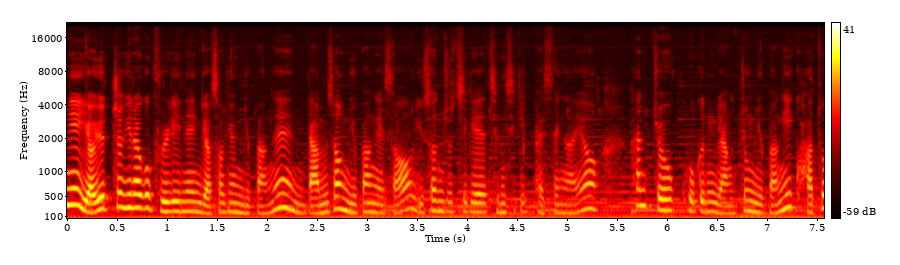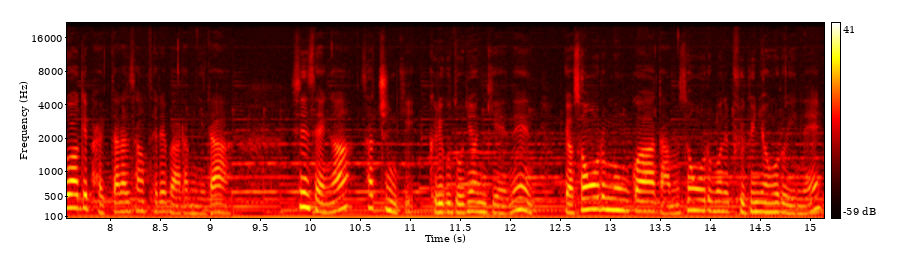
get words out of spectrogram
소위 여유증이라고 불리는 여성형 유방은 남성 유방에서 유선 조직의 증식이 발생하여 한쪽 혹은 양쪽 유방이 과도하게 발달한 상태를 말합니다. 신생아, 사춘기, 그리고 노년기에는 여성 호르몬과 남성 호르몬의 불균형으로 인해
